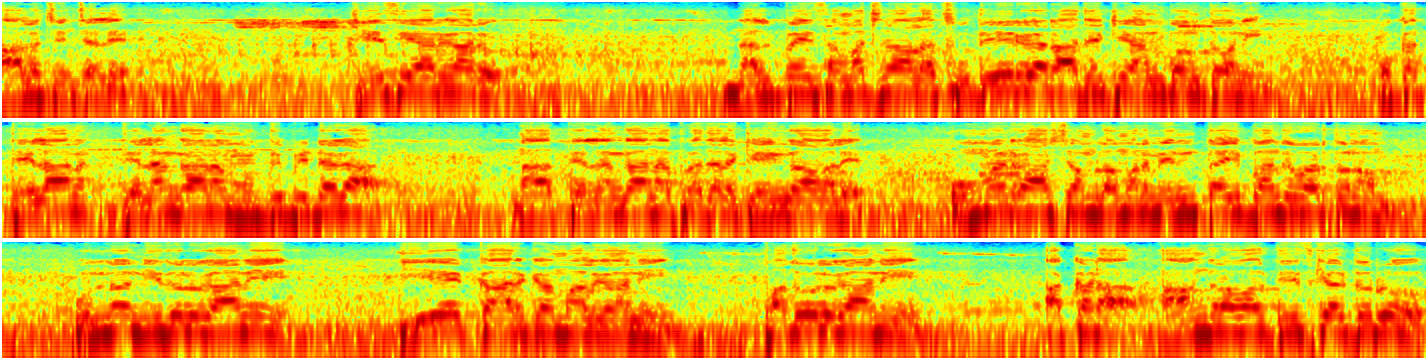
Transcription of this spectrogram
ఆలోచించలే. కేసీఆర్ గారు నలభై సంవత్సరాల సుదీర్ఘ రాజకీయ అనుభవంతో ఒక తెలంగాణ తెలంగాణ ముద్దు బిడ్డగా నా తెలంగాణ ప్రజలకు ఏం కావాలి? ఉమ్మడి రాష్ట్రంలో మనం ఎంత ఇబ్బంది పడుతున్నాం? ఉన్న నిధులు కానీ ఏ కార్యక్రమాలు కానీ పదవులు కానీ అక్కడ ఆంధ్ర వాళ్ళు తీసుకెళ్తుర్రు.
